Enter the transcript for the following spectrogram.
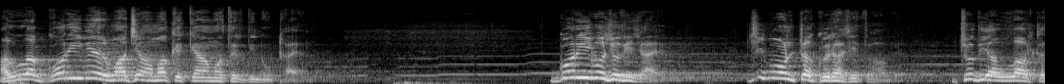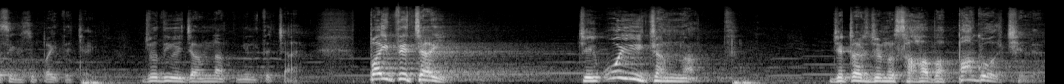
আল্লাহ গরিবের মাঝে আমাকে কেয়ামতের দিন উঠায় গরিবও যদি যায়, জীবনটা ঘোরা যেতে হবে। যদি আল্লাহর কাছে কিছু পাইতে চাই, যদি ওই জান্নাত মিলতে চায়। পাইতে চাই যে ওই জান্নাত, যেটার জন্য সাহাবা পাগল ছিলেন,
